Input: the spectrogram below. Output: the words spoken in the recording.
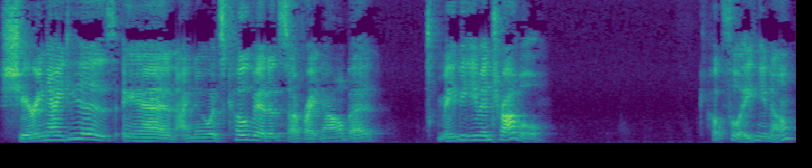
sharing ideas. And I know it's COVID and stuff right now, but maybe even travel. Hopefully, you know.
